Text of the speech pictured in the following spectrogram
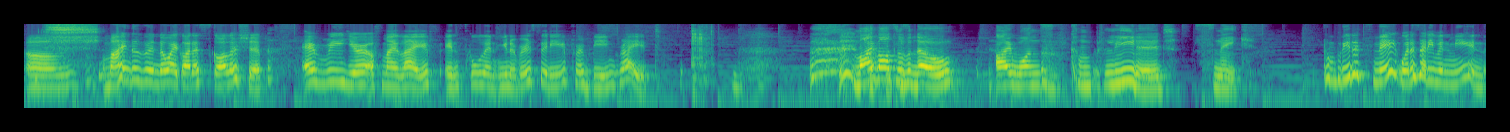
Um, mine doesn't know I got a scholarship every year of my life in school and university for being right. My boss doesn't know I once completed Snake. Completed snake? What does that even mean?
